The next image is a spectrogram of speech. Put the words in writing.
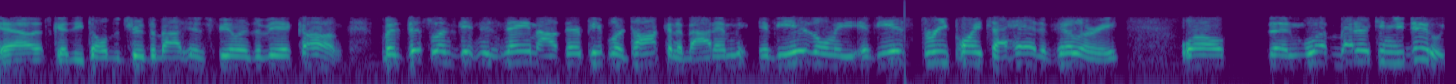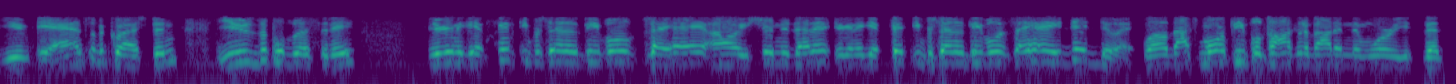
You know, it's because he told the truth about his feelings of Viet Cong. But this one's getting his name out there. People are talking about him. If he is only, if he is three points ahead of Hillary, well, then what better can you do? You, you answer the question, use the publicity. You're going to get 50% of the people say, hey, oh, he shouldn't have done it. You're going to get 50% of the people that say, hey, he did do it. Well, that's more people talking about him than were, that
